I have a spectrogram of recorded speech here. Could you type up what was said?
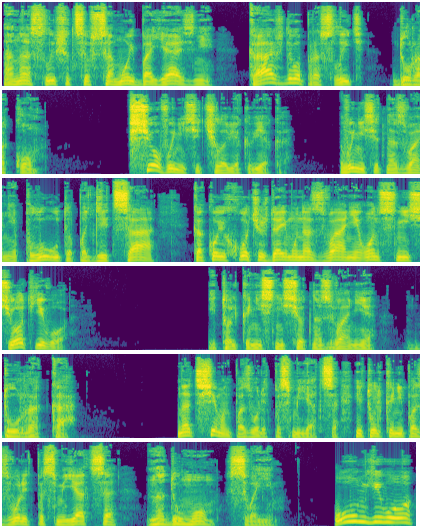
Она слышится в самой боязни каждого прослыть дураком. Все вынесет человек века. Вынесет название плута, подлеца, какой хочешь, дай ему название, он снесет его. И только не снесет название дурака. Над всем он позволит посмеяться, и только не позволит посмеяться над умом своим. Ум его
